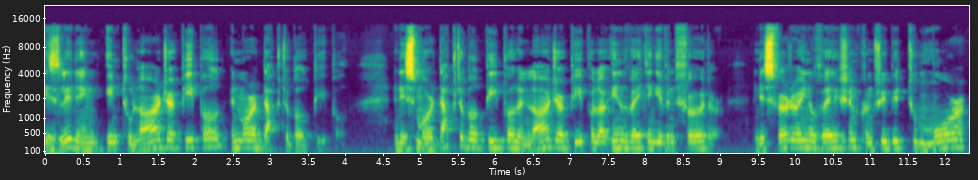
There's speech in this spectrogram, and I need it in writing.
is leading into larger people and more adaptable people. And these more adaptable people and larger people are innovating even further. And this further innovation contribute to more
